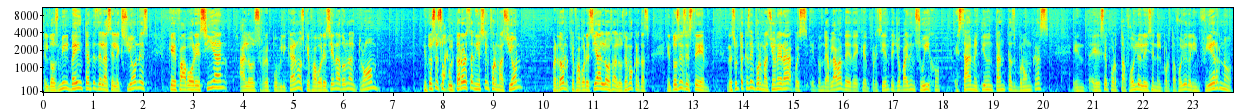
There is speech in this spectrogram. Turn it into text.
el 2020, antes de las elecciones, que favorecían a los republicanos, que favorecían a Donald Trump. Entonces ocultaron esta, esa información, perdón, que favorecía a los, a los demócratas. Entonces, este, resulta que esa información era, pues, eh, donde hablaba de, de que el presidente Joe Biden, su hijo, estaba metido en tantas broncas, en ese portafolio, le dicen el portafolio del infierno.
